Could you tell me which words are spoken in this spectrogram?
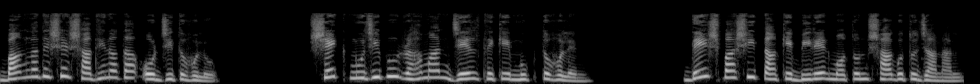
বাংলাদেশের স্বাধীনতা অর্জিত হল। শেখ মুজিবুর রহমান জেল থেকে মুক্ত হলেন। দেশবাসী তাঁকে বীরের মতন স্বাগত জানাল।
